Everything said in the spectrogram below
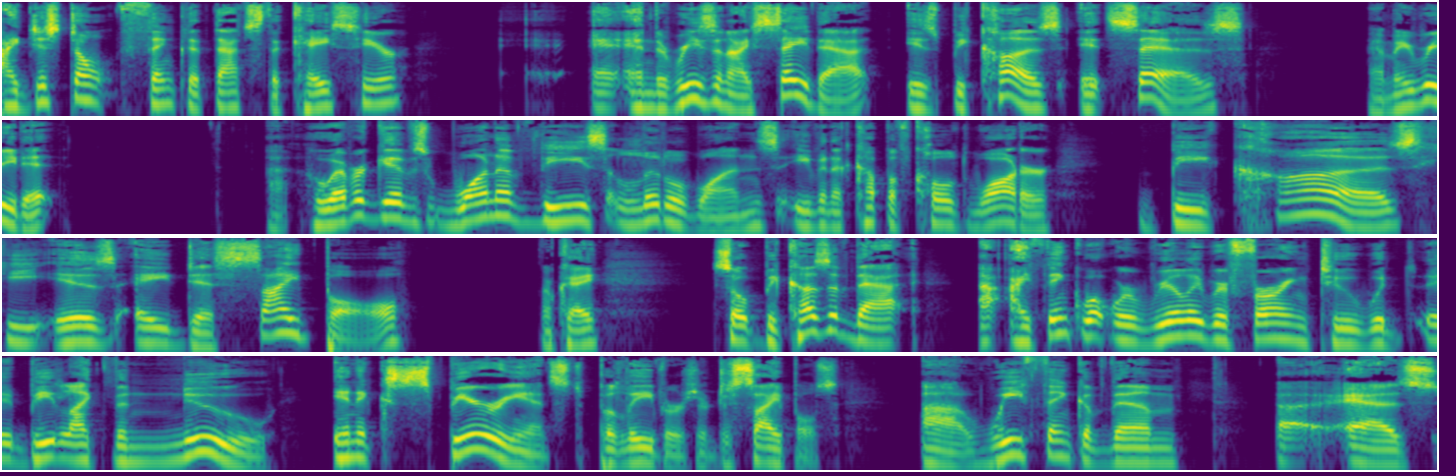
I just don't think that that's the case here. and, and the reason I say that is because it says, let me read it. Uh, whoever gives one of these little ones even a cup of cold water because he is a disciple, okay? So, because of that, I think what we're really referring to would be like the new, inexperienced believers or disciples. Uh, we think of them uh, as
